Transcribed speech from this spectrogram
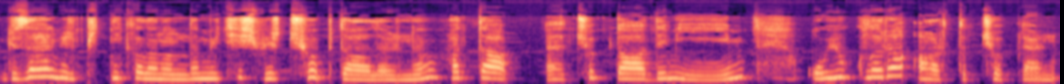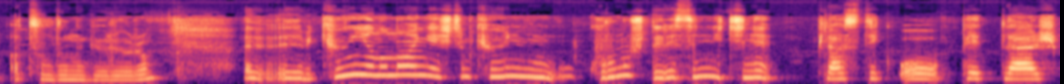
güzel bir piknik alanında müthiş bir çöp dağlarını hatta çöp dağı demeyeyim oyuklara artık çöplerin atıldığını görüyorum. E, e, köyün yanından geçtim. Köyün kurumuş deresinin içine plastik o petler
